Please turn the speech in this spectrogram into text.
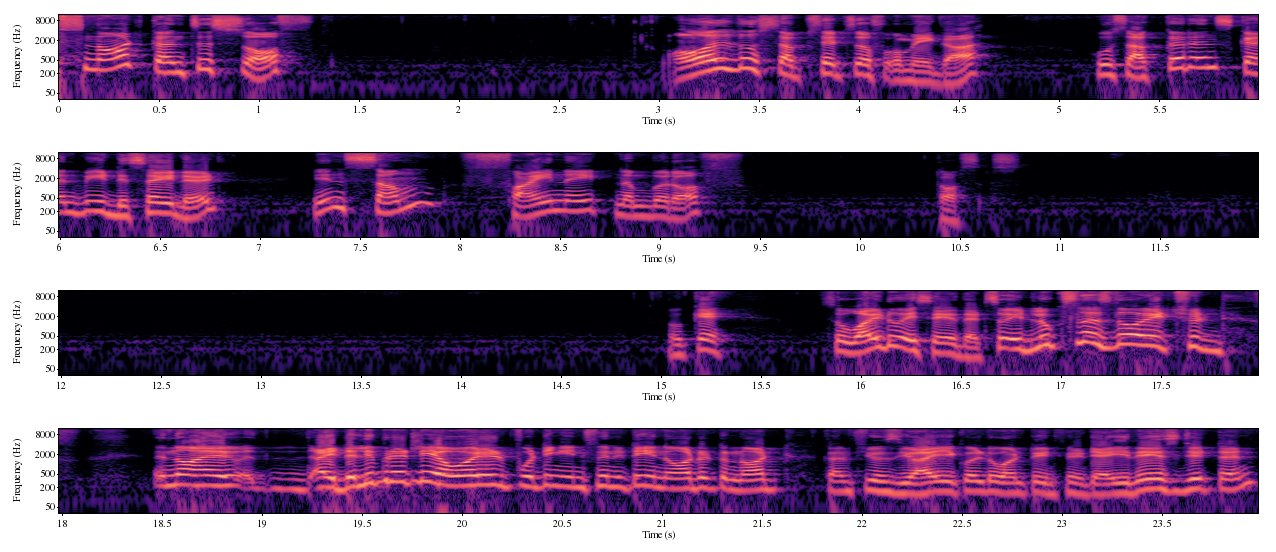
f naught consists of all those subsets of omega whose occurrence can be decided in some finite number of tosses. Okay. So, why do I say that? So, it looks as though it should you know I, I deliberately avoided putting infinity in order to not confuse you i equal to 1 to infinity I erased it and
